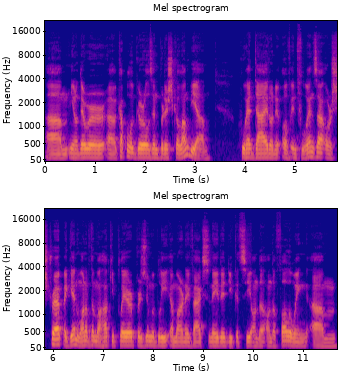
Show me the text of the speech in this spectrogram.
Um, you know, there were a couple of girls in British Columbia who had died on, of influenza or strep. Again, one of them a hockey player, presumably mRNA vaccinated. You could see on the on the following um,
